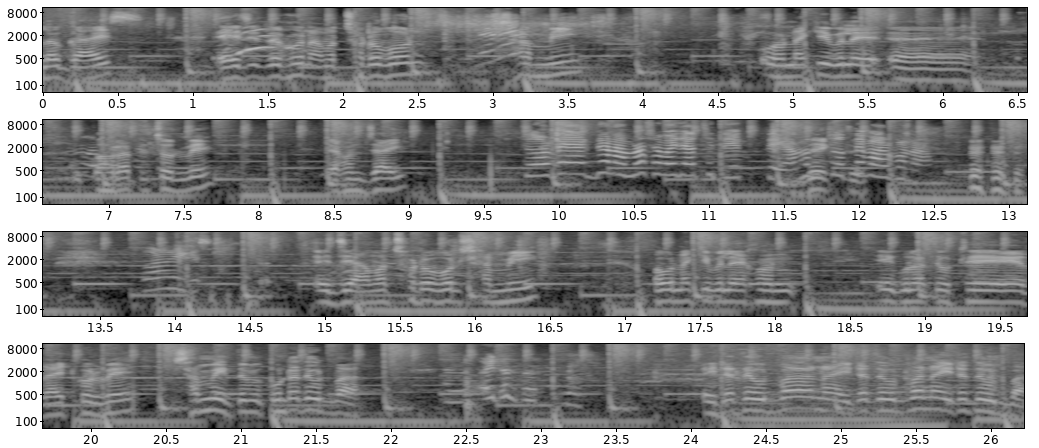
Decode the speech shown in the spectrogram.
হ্যালো গাইস এই যে দেখুন আমার ছোট বোন স্বামী ও নাকি বলে ঘোড়াতে চড়বে এখন যাই। চলবে একজন আমরা সবাই যাচ্ছি দেখতে। আমরা তো দেখতে। চলতে পারব না। বড় হয়ে গেছে। এই যে আমার ছোট বোন স্বামী ও নাকি বলে এখন এগুলাতে উঠে রাইড করবে। স্বামী তুমি কোনটাতে উঠবা? এইটাতে। উঠবা না এটাতে উঠবা না এটাতে উঠবা?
